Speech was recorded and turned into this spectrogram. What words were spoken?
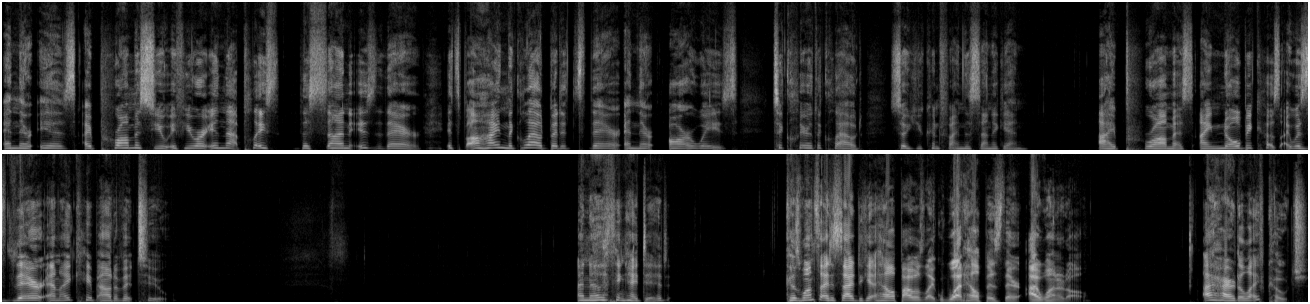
And there is. I promise you, if you are in that place, the sun is there. It's behind the cloud, but it's there. And there are ways to clear the cloud so you can find the sun again. I promise. I know because I was there and I came out of it too. Another thing I did because once I decided to get help, I was like, what help is there? I want it all. I hired a life coach.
